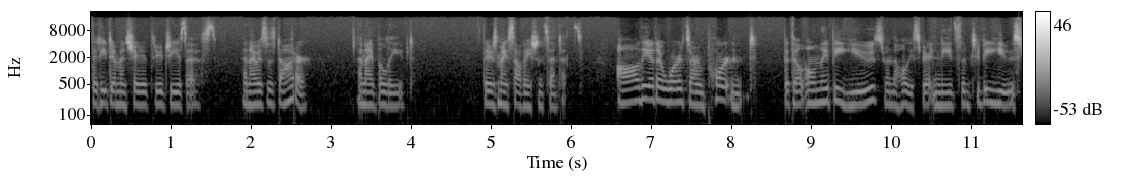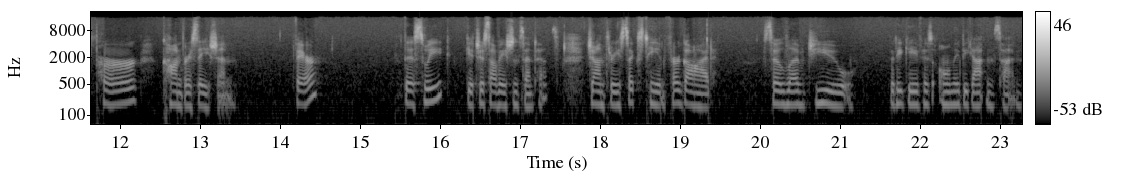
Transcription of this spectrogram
that he demonstrated through Jesus, and I was his daughter, and I believed. There's my salvation sentence. All the other words are important, but they'll only be used when the Holy Spirit needs them to be used per conversation. Fair? This week, get your salvation sentence. John 3:16 For God so loved you that he gave his only begotten son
